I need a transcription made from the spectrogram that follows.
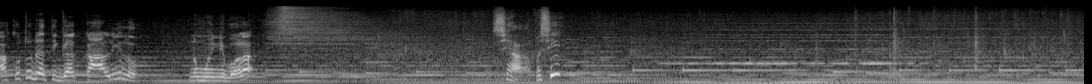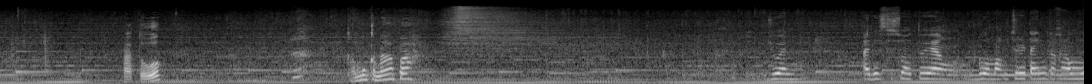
Aku tuh udah tiga kali loh nemuin nih bola. Siapa sih? Ratu? Kamu kenapa? Juan, ada sesuatu yang belum aku ceritain ke kamu.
